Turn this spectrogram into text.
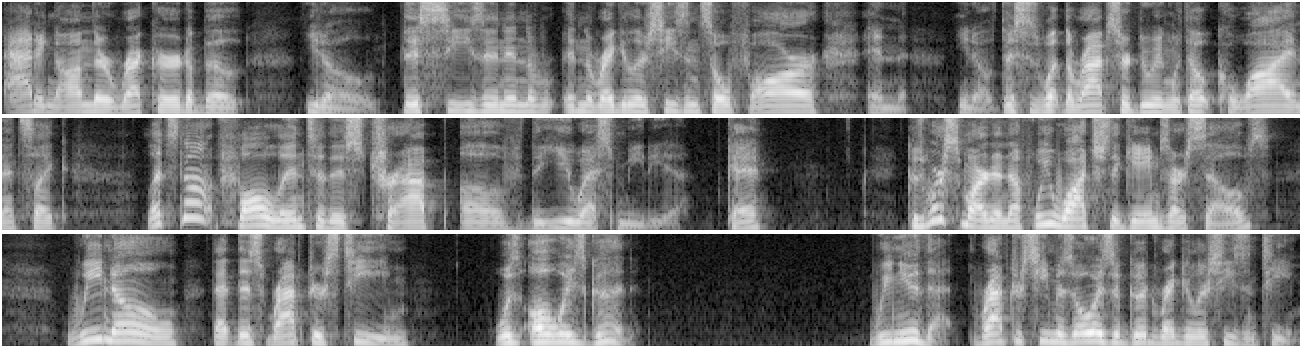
adding on their record about you know this season in the in the regular season so far, and you know this is what the Raps are doing without Kawhi, and it's like let's not fall into this trap of the U.S. media, okay? Because we're smart enough, we watch the games ourselves. We know that this Raptors team was always good. We knew that. Raptors team is always a good regular season team.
